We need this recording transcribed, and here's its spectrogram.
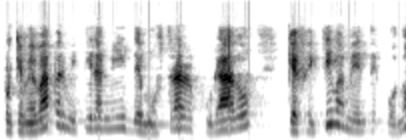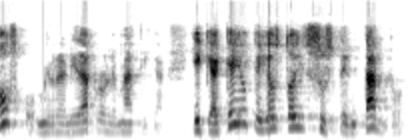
porque me va a permitir a mí demostrar al jurado que efectivamente conozco mi realidad problemática y que aquello que yo estoy sustentando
